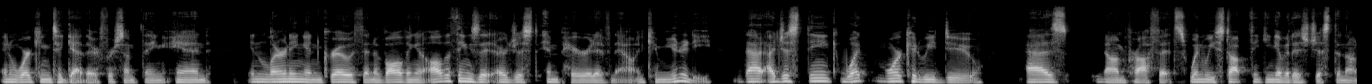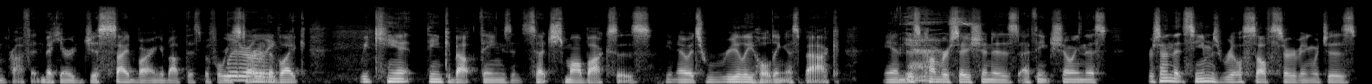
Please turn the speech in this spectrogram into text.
and working together for something and in learning and growth and evolving and all the things that are just imperative now in community that I just think what more could we do as nonprofits when we stop thinking of it as just a nonprofit? And Becky are just sidebarring about this before we Literally. started of like we can't think about things in such small boxes. You know it's really holding us back. And yes. this conversation is I think showing this for something that seems real self-serving which is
